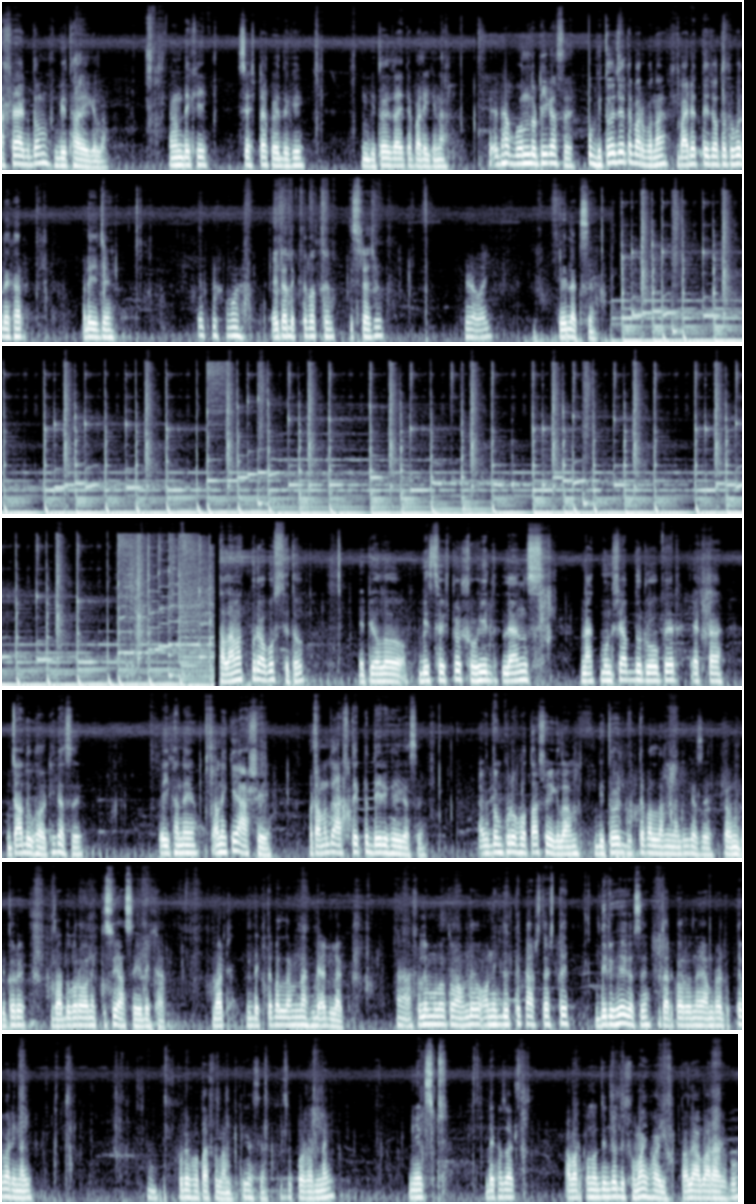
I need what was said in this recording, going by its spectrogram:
আশা একদম বৃথা হয়ে গেল। এখন দেখি, চেষ্টা করে দেখি ভিতরে যাইতে পারি কিনা। এটা বন্ধু, ঠিক আছে? ভিতরে যেতে পারব না, বাইরের থেকে যতটুকু দেখার। আর এই যে, একটু সময়, এটা দেখতে পাচ্ছেন স্ট্যাচু। সেটা ভাই? সেই লাগছে। সালামাতপুরে অবস্থিত। এটি হলো বিশ্রেষ্ঠ শহীদ ল্যান্স নাক মুন্সি আব্দুর রৌফের একটা জাদুঘর, ঠিক আছে? তো এইখানে অনেকে আসে বাট আমাদের আসতে একটু দেরি হয়ে গেছে। একদম পুরো হতাশ হয়ে গেলাম, ভিতরে ঢুকতে পারলাম না, ঠিক আছে? কারণ ভিতরে জাদুঘরে অনেক কিছুই আছে দেখার বাট দেখতে পারলাম না ব্যাড লাগ হ্যাঁ আসলে মূলত আমাদের অনেক দূর থেকে আসতে আসতে দেরি হয়ে গেছে, যার কারণে আমরা ঢুকতে পারি নাই। পুরো হতাশ হলাম, ঠিক আছে? কিছু করার নাই। নেক্সট দেখা যাক। আবার কোনো দিন যদি সময় হয়, তাহলে আবার আসব।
